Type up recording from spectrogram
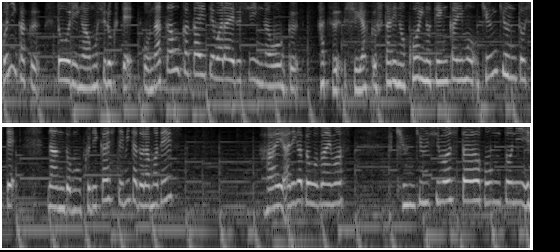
とにかくストーリーが面白くて、お腹を抱えて笑えるシーンが多く、かつ主役2人の恋の展開もキュンキュンとして、何度も繰り返してみたドラマです。はい、ありがとうございます。キュンキュンしました、本当に。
